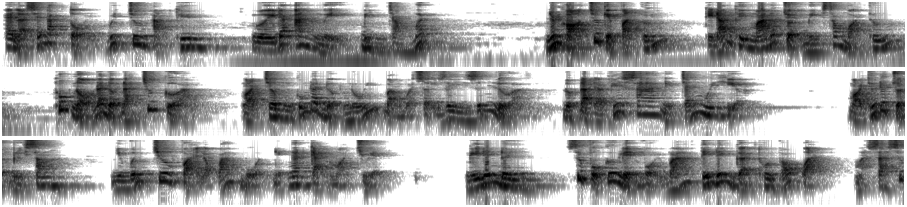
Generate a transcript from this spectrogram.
E là sẽ đắc tội với Trương Hạo Thiên. Người đã ăn nghỉ bên trong mất. Nhưng họ chưa kịp phản ứng Thì đám thi ma đã chuẩn bị xong mọi thứ. Thuốc nổ đã được đặt trước cửa, Ngoài châm cũng đã được nối bằng một sợi dây dẫn lửa, Được đặt ở phía xa để tránh nguy hiểm. Mọi thứ đã chuẩn bị xong, Nhưng vẫn chưa phải là quá muộn để ngăn cản mọi chuyện. Nghĩ đến đây, Sư phụ cương liền vội vã tiến đến gần thôi pháo quản Mà ra sức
